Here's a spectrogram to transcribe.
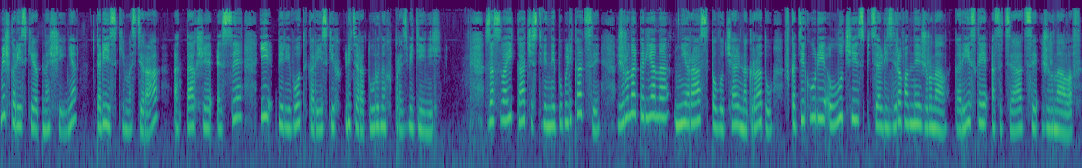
межкорейские отношения, корейские мастера, а также эссе и перевод корейских литературных произведений. За свои качественные публикации журнал «Кореяна» не раз получал награду в категории «Лучший специализированный журнал Корейской ассоциации журналов».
